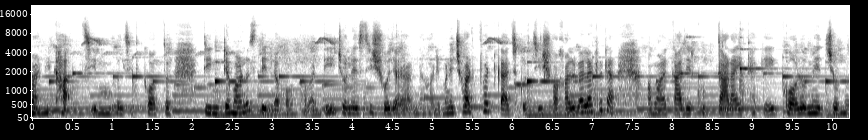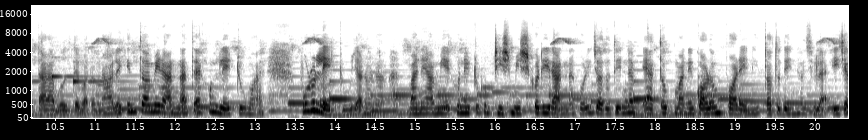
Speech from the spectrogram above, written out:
মানে খাচ্ছি বলছি কত, তিনটে মানুষ তিন রকম খাবার দিয়ে চলে এসেছি সোজা রান্নাঘরে। মানে ছটফট কাজ করছি, সকালবেলাটা আমার কাজের খুব তাড়াই থাকে, এই গরমের জন্য তারা বলতে পারো। নাহলে কিন্তু আমি রান্নাতে এখন লেটু মার, পুরো লেটু, জানো না? মানে আমি এখন একটু খুব ঢিসমিস করেই রান্না করি, যতদিন না এত মানে গরম পড়েনি, ততদিন হয়েছিল। এই যা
